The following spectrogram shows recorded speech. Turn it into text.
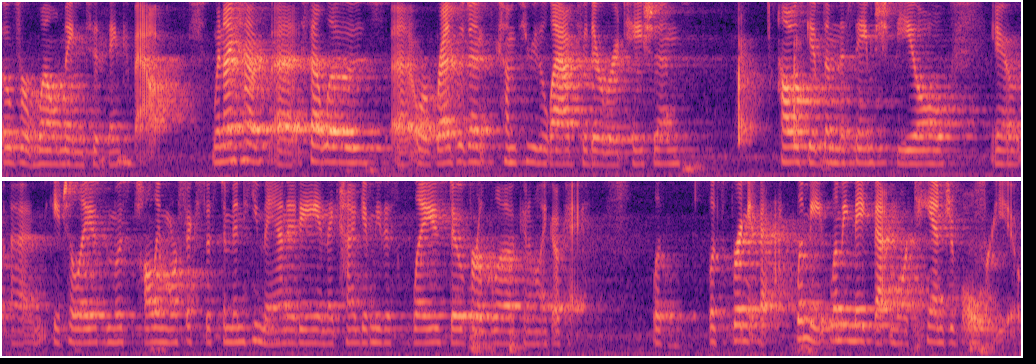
overwhelming to think about. When I have uh, fellows uh, or residents come through the lab for their rotations, I always give them the same spiel. You know, um, HLA is the most polymorphic system in humanity, and they kind of give me this glazed over look, and I'm like, okay, let's let's bring it back. Let me let me make that more tangible for you.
